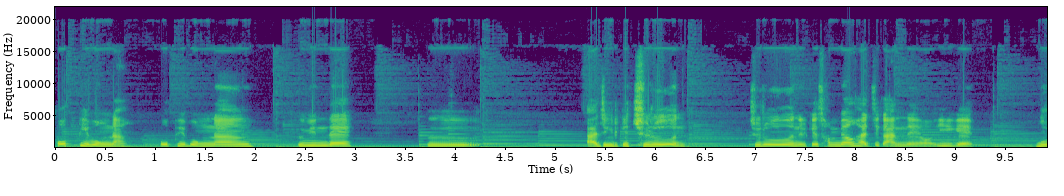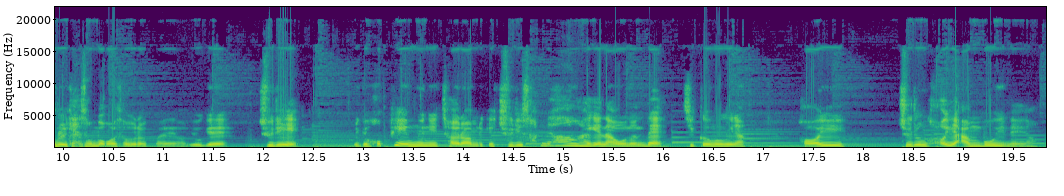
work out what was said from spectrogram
뽀피봉랑, 뽀피봉랑 금인데 그 아직 이렇게 줄은 줄은 이렇게 선명하지가 않네요. 이게 물을 계속 먹어서 그럴 거예요. 요게 줄이 이렇게 호피 무늬처럼 이렇게 줄이 선명하게 나오는데 지금은 그냥 거의 줄은 거의 안 보이네요.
